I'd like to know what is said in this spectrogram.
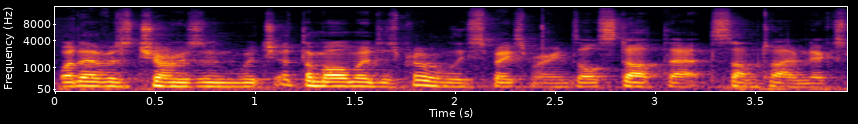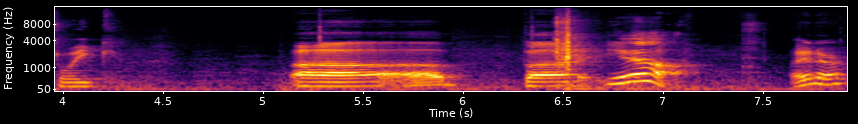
whatever's chosen, which at the moment is probably Space Marines. I'll start that sometime next week. Uh, but yeah. Later.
